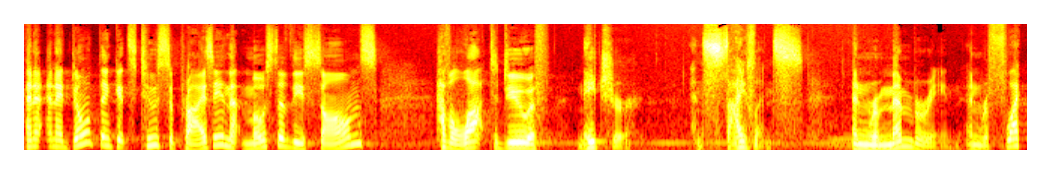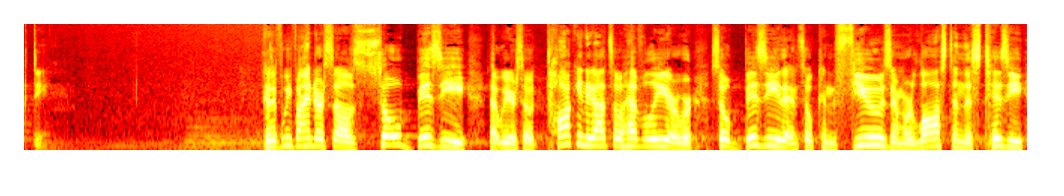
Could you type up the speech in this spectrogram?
And, and I don't think it's too surprising that most of these Psalms have a lot to do with nature and silence and remembering and reflecting. Because if we find ourselves so busy that we are so talking to God so heavily, or we're so busy and so confused and we're lost in this tizzy,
